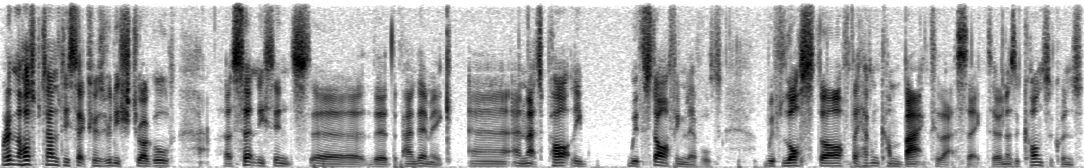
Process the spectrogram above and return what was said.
Well, the hospitality sector has really struggled, uh, certainly since uh, the, the pandemic, uh, and that's partly with staffing levels. We've lost staff, they haven't come back to that sector, and as a consequence,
